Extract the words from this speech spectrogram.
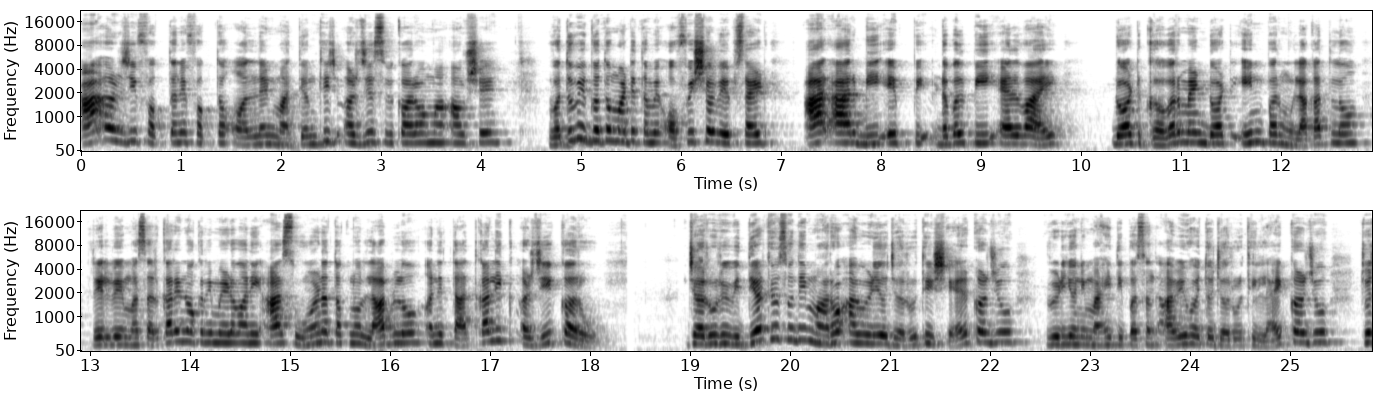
આ અરજી ફક્ત ને ફક્ત ઓનલાઈન માધ્યમથી જ અરજી સ્વીકારવામાં આવશે. વધુ વિગતો માટે તમે official website R R B A P double P L Y dot government dot in પર મુલાકાત લો. રેલવેમાં સરકારી નોકરી મેળવવાની આ સુવર્ણ તકનો લાભ લો અને તાત્કાલિક અરજી કરો. જરૂરી વિદ્યાર્થીઓ સુધી મારો આ વીડિયો જરૂરથી શેર કરજો. વિડીયોની માહિતી પસંદ આવી હોય તો જરૂરથી લાઇક કરજો. જો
